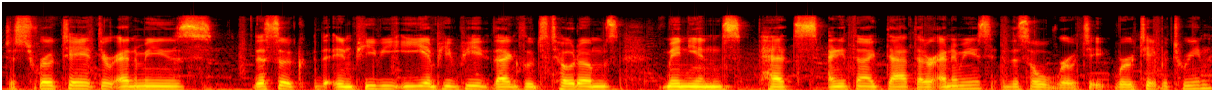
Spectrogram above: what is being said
just rotate through enemies. This in PvE and PvP that includes totems, minions, pets, anything like that that are enemies. This will rotate rotate between.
